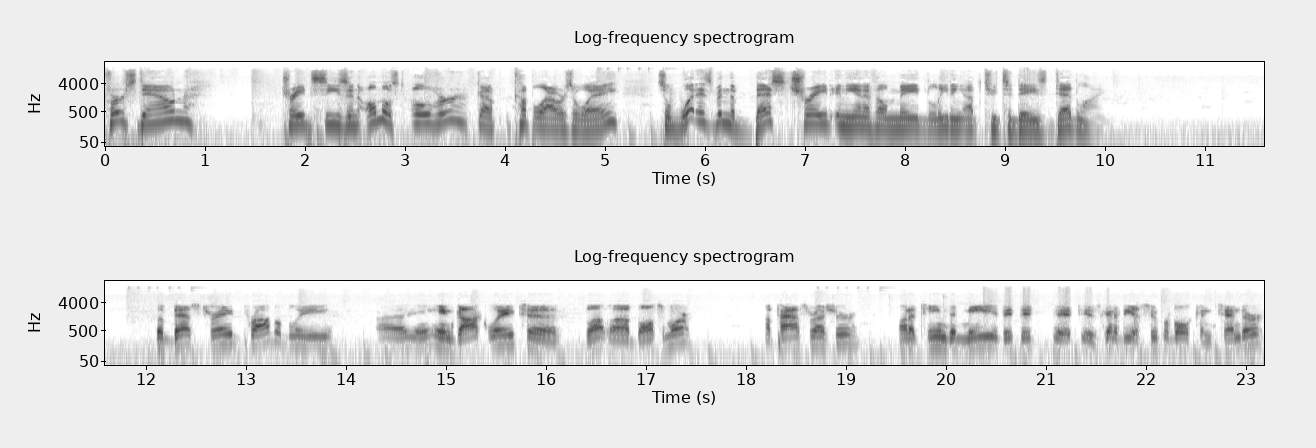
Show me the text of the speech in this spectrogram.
First down, trade season almost over. Got a couple hours away. So, what has been the best trade in the NFL made leading up to today's deadline? The best trade, probably uh, Ngakoue to uh, Baltimore, a pass rusher on a team that need that, that, that is going to be a Super Bowl contender.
